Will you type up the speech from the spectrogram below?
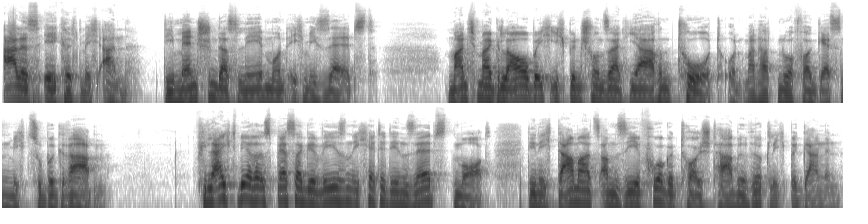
Alles ekelt mich an. Die Menschen, das Leben und ich mich selbst. Manchmal glaube ich, ich bin schon seit Jahren tot und man hat nur vergessen, mich zu begraben. Vielleicht wäre es besser gewesen, ich hätte den Selbstmord, den ich damals am See vorgetäuscht habe, wirklich begangen.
